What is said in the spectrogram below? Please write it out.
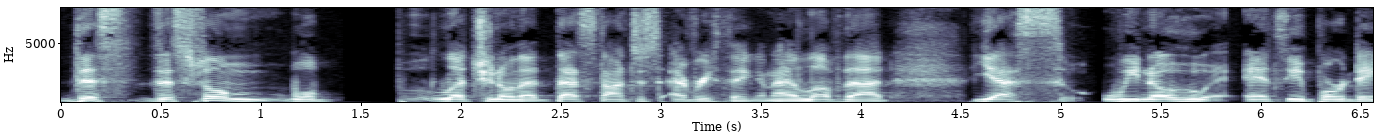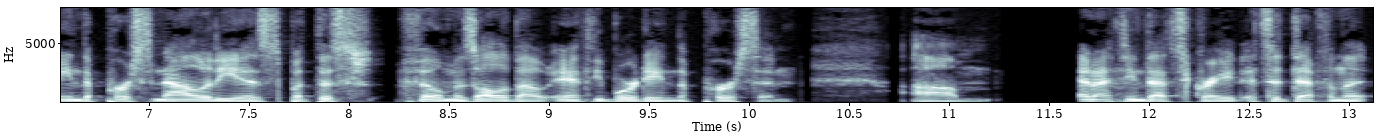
this this film will let you know that that's not just everything. And I love that. Yes, we know who Anthony Bourdain the personality is, but this film is all about Anthony Bourdain the person. Um, and I think that's great. It's a definite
